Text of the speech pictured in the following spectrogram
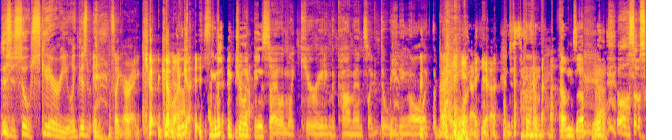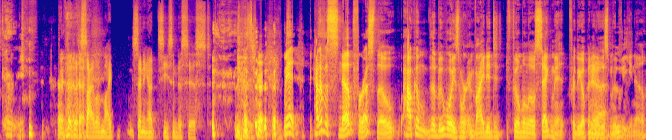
"This is so scary." Like this, it's like, all right, c- come on, Yeah. guys. I can just picture Yeah. like the asylum like curating the comments, like deleting all like the bad yeah, ones, yeah. and just thumbs up. Yeah. oh, so scary. the asylum like sending out cease and desist That's right. Man, kind of a snub for us though. How come the Boo Boys weren't invited to film a little segment for the opening Yeah. of this movie? You know,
